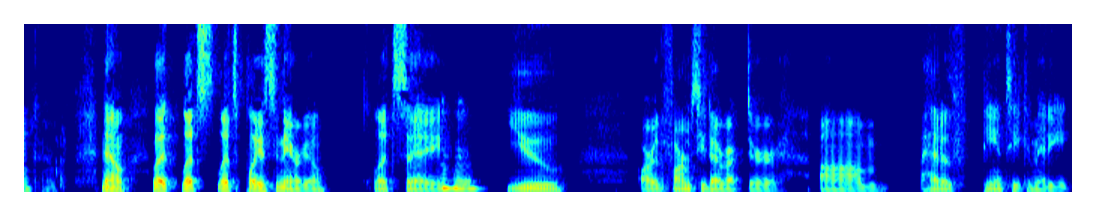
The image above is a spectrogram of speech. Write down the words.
Okay. Now let let's let's play a scenario. Let's say mm-hmm. you are the pharmacy director, um, head of P and T committee.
